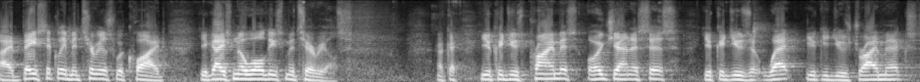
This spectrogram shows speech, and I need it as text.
All right, basically materials required. You guys know all these materials. Okay, you could use Primus or Genesis. You could use it wet. You could use dry mix.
